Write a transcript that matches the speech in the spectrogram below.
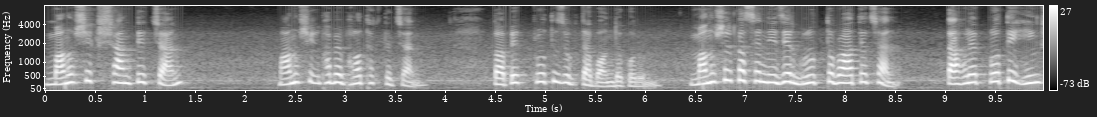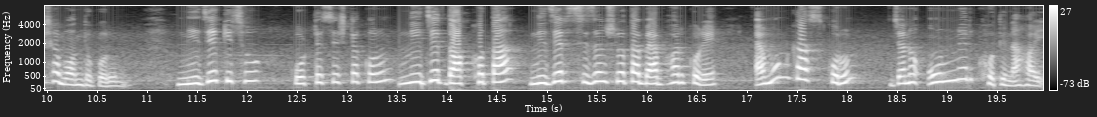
মানসিক শান্তি চান, মানসিকভাবে ভালো থাকতে চান, তবে প্রতিযোগিতা বন্ধ করুন। মানুষের কাছে নিজের গুরুত্ব বাড়াতে চান, তাহলে প্রতিহিংসা বন্ধ করুন। নিজে কিছু করতে চেষ্টা করুন, নিজের দক্ষতা, নিজের সৃজনশীলতা ব্যবহার করে এমন কাজ করুন যেন অন্যের ক্ষতি না হয়।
